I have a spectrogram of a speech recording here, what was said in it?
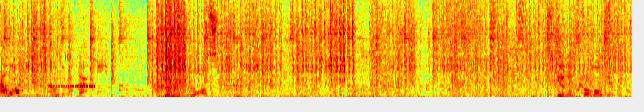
Ally is under attack. Unit lost. Unit promoted.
